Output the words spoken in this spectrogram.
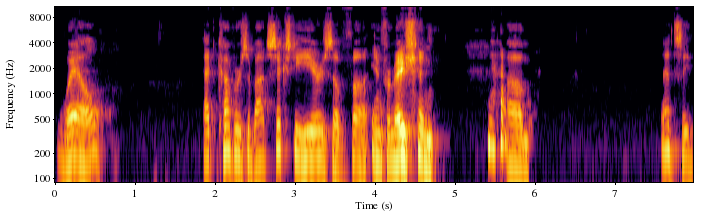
Well, that covers about 60 years of uh, information. um, let's see.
